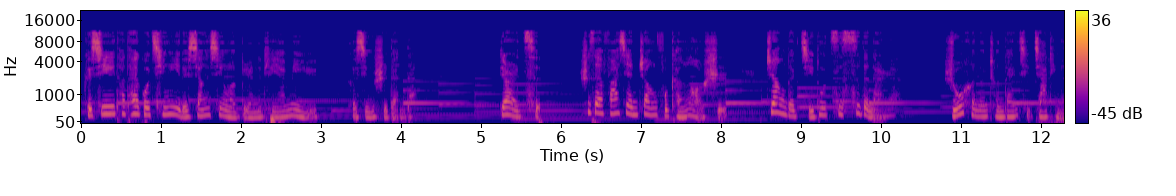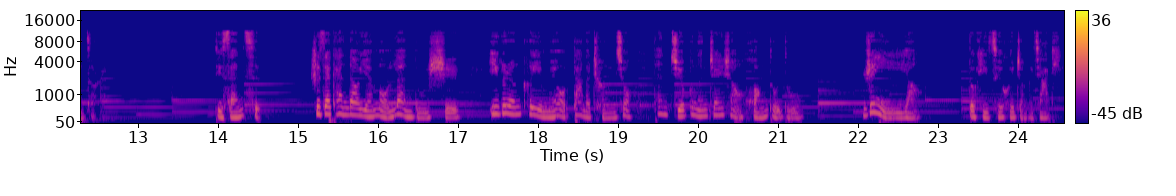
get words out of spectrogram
可惜她太过轻易的相信了别人的甜言蜜语和信誓旦旦。第二次是在发现丈夫啃老时，这样的极度自私的男人。如何能承担起家庭的责任？第三次，是在看到严某烂赌时，一个人可以没有大的成就，但绝不能沾上黄赌毒，任意一样，都可以摧毁整个家庭。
